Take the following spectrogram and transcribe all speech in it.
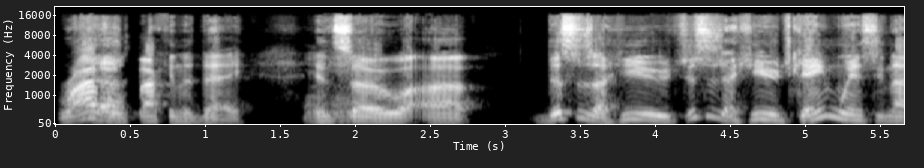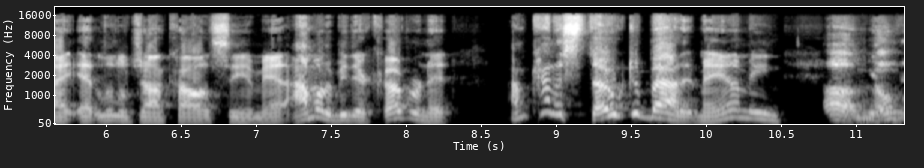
rivals yeah. back in the day, mm-hmm. and so. Uh, this is a huge this is a huge game Wednesday night at Littlejohn Coliseum, man. I'm going to be there covering it. I'm kind of stoked about it, man. I mean, oh no,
